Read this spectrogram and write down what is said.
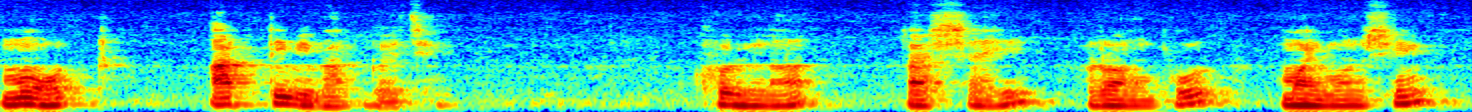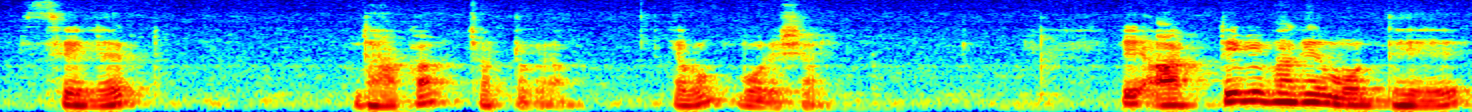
মোট আটটি বিভাগ রয়েছে। খুলনা, রাজশাহী, রংপুর, ময়মনসিংহ, সিলেট, ঢাকা, চট্টগ্রাম এবং বরিশাল। এই আটটি বিভাগের মধ্যে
